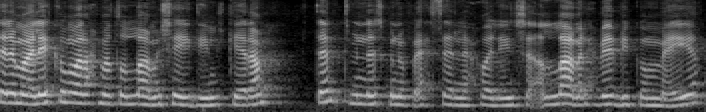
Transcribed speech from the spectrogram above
السلام عليكم ورحمة الله مشاهدينا الكرام. تنتمنى تكونوا في أحسن الأحوال إن شاء الله. مرحبا بكم معايا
